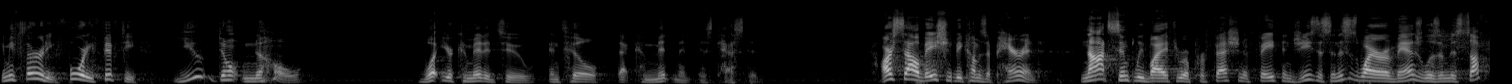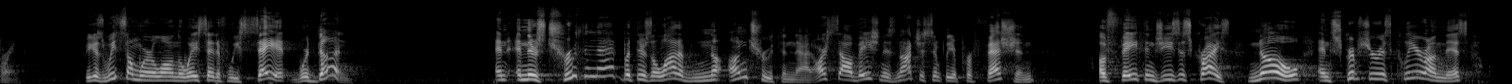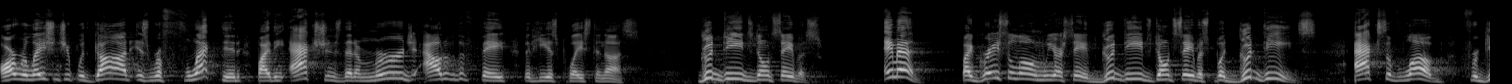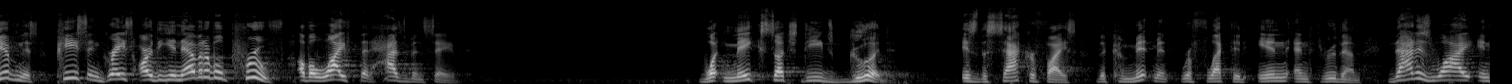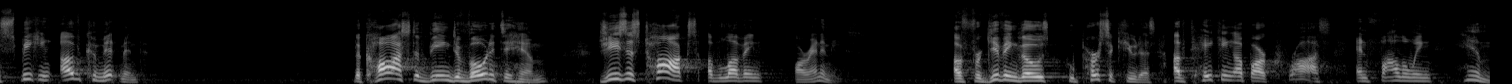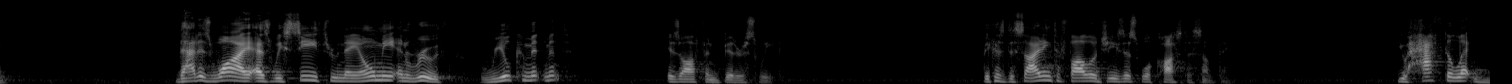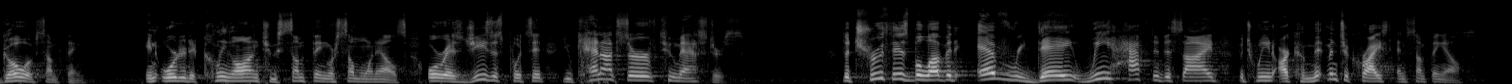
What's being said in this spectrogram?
Give me 30, 40, 50. You don't know what you're committed to until that commitment is tested. Our salvation becomes apparent not simply by through a profession of faith in Jesus, and this is why our evangelism is suffering. Because we somewhere along the way said if we say it, we're done. And, and there's truth in that, but there's a lot of untruth in that. Our salvation is not just simply a profession of faith in Jesus Christ. No, and Scripture is clear on this, our relationship with God is reflected by the actions that emerge out of the faith that He has placed in us. Good deeds don't save us. Amen. By grace alone, we are saved. Good deeds don't save us, but good deeds, acts of love, forgiveness, peace, and grace are the inevitable proof of a life that has been saved. What makes such deeds good is the sacrifice, the commitment reflected in and through them. That is why, in speaking of commitment, the cost of being devoted to Him, Jesus talks of loving our enemies. Of forgiving those who persecute us, of taking up our cross and following Him. That is why, as we see through Naomi and Ruth, real commitment is often bittersweet. Because deciding to follow Jesus will cost us something. You have to let go of something in order to cling on to something or someone else. Or, as Jesus puts it, you cannot serve two masters. The truth is, beloved, every day we have to decide between our commitment to Christ and something else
